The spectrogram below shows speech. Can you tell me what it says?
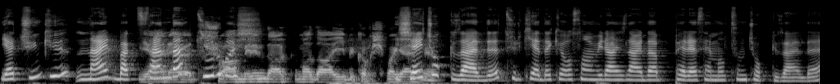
Ya çünkü nerede bak Yani senden evet, tur başı benim de aklıma daha iyi bir kapışma gelmiyor. şey çok güzeldi. Türkiye'deki o son virajlarda Perez Hamilton çok güzeldi.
